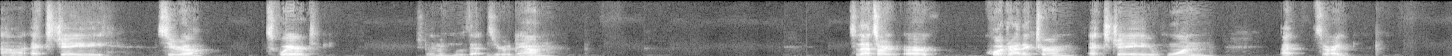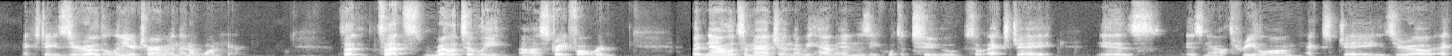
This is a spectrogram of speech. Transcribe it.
uh, xj0 squared. Let me move that zero down. So that's our, our quadratic term, xj1, uh, sorry, xj0, the linear term, and then a 1 here. So, so that's relatively uh, straightforward. But now let's imagine that we have n is equal to 2. So xj is is now 3 long, xj0,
